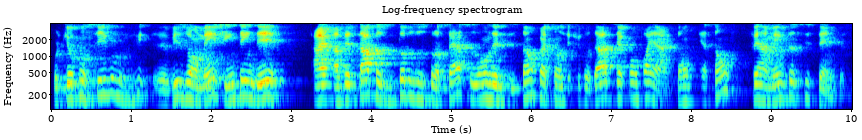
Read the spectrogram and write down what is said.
porque eu consigo vi, visualmente entender as etapas de todos os processos, onde eles estão, quais são as dificuldades e acompanhar. Então, é, são ferramentas sistêmicas.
